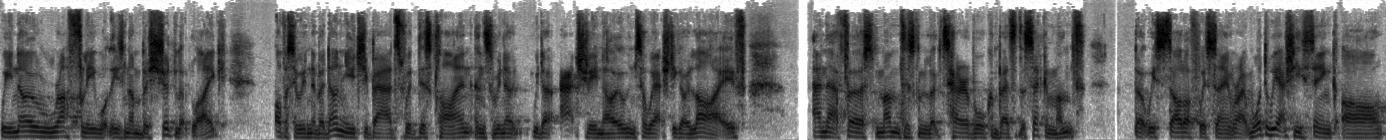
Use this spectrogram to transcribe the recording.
we know roughly what these numbers should look like. Obviously, we've never done YouTube ads with this client, and so we don't we don't actually know until we actually go live. And that first month is going to look terrible compared to the second month. But we start off with saying, right, what do we actually think our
